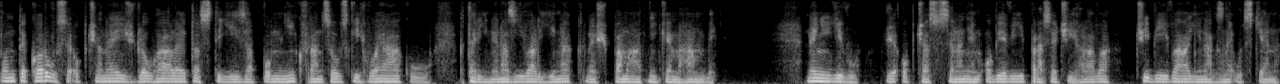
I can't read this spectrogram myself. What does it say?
Ponte Corvu se občané již dlouhá léta stydí za pomník francouzských vojáků, který nenazývali jinak než památníkem hamby. Není divu, že občas se na něm objeví prasečí hlava, či bývá jinak zneuctěn.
